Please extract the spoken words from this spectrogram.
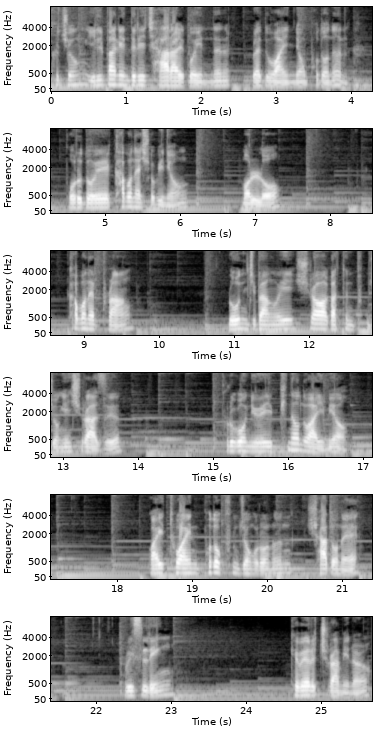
그중 일반인들이 잘 알고 있는 레드 와인용 포도는 보르도의 Cabernet Sauvignon, Merlot, Cabernet Franc, 론 지방의 Syrah와 같은 품종인 슈라즈, 부르고뉴의 피너누아이며 화이트 와인 포도 품종으로는 Chardonnay, Riesling, Gewürztraminer,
